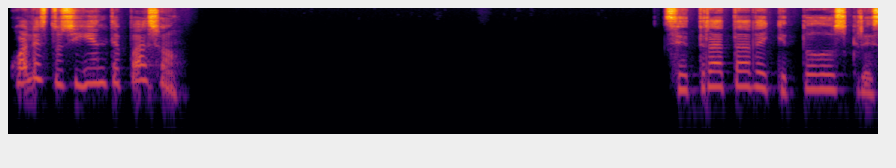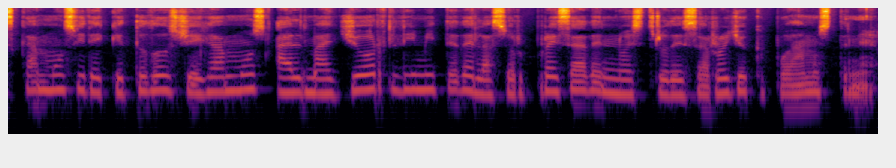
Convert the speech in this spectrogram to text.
cuál es tu siguiente paso. Se trata de que todos crezcamos y de que todos llegamos al mayor límite de la sorpresa de nuestro desarrollo que podamos tener.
